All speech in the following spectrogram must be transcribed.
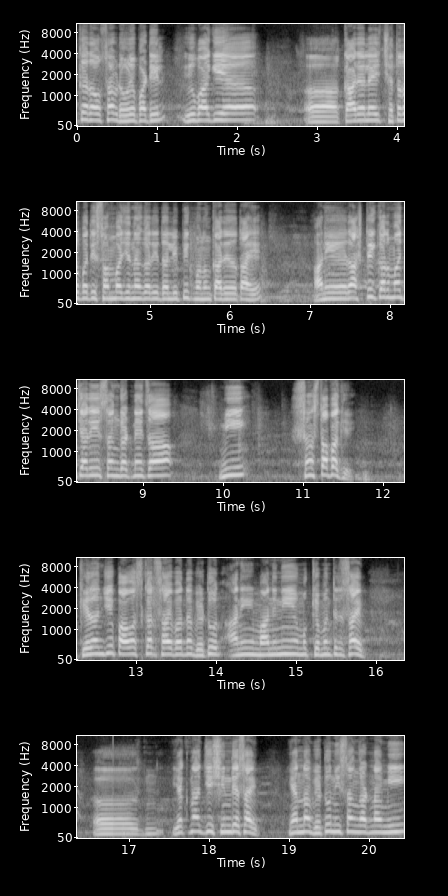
रावसाहेब ढोळे पाटील विभागीय कार्यालय छत्रपती संभाजीनगर इथं लिपिक म्हणून कार्यरत आहे. आणि राष्ट्रीय कर्मचारी संघटनेचा मी संस्थापक आहे. किरणजी पावसकर साहेबांना भेटून आणि माननीय मुख्यमंत्री साहेब एकनाथजी शिंदे साहेब यांना भेटून ही संघटना मी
